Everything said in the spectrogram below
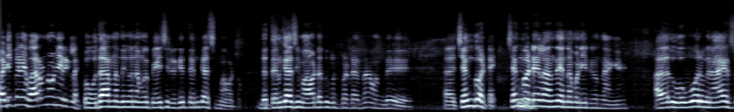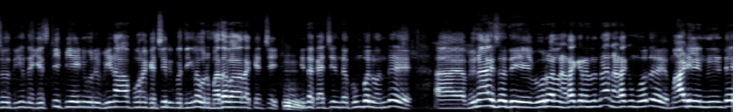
படிப்பினை வரணும்னு இருக்குல்ல. இப்போ உதாரணத்துக்கு நம்ம பேசிட்டு இருக்கு தென்காசி மாவட்டம். இந்த தென்காசி மாவட்டத்துக்கு உட்பட்டது தான் வந்து செங்கோட்டை. செங்கோட்டையில வந்து என்ன பண்ணிட்டு இருந்தாங்க? அதாவது ஒவ்வொரு விநாயகர் சதுர்த்திக்கும் இந்த எஸ்டிபிஐன்னு ஒரு வீணா போன கட்சி இருக்கு பாத்தீங்களா? ஒரு மதவாத கட்சி. இந்த கட்சி இந்த கும்பல் வந்து விநாயகர் சதுர்த்தி ஊர்வலம் நடக்கிறதுன்னா நடக்கும்போது மாடியில நின்றுட்டு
